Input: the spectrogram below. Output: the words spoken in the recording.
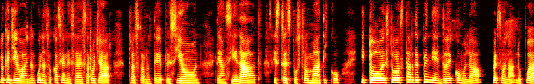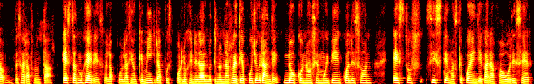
lo que lleva en algunas ocasiones a desarrollar trastornos de depresión, de ansiedad, estrés postraumático y todo esto va a estar dependiendo de cómo la persona lo pueda empezar a afrontar. Estas mujeres o la población que migra, pues por lo general no tiene una red de apoyo grande, no conoce muy bien cuáles son estos sistemas que pueden llegar a favorecer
